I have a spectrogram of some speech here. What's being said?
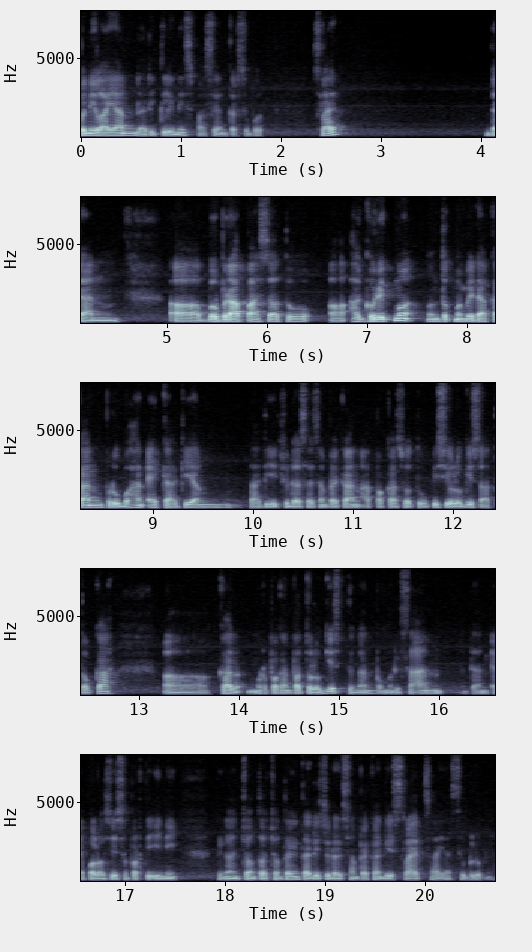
penilaian dari klinis pasien tersebut. Slide. Dan uh, beberapa suatu uh, algoritma untuk membedakan perubahan EKG yang tadi sudah saya sampaikan apakah suatu fisiologis ataukah uh, merupakan patologis dengan pemeriksaan dan evaluasi seperti ini dengan contoh-contoh yang tadi sudah disampaikan di slide saya sebelumnya.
